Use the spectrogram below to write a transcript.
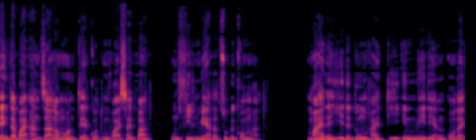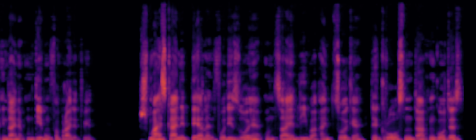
Denk dabei an Salomon, der Gott um Weisheit bat und viel mehr dazu bekommen hat. Meide jede Dummheit, die in Medien oder in deiner Umgebung verbreitet wird. Schmeiß keine Perlen vor die Säue und sei lieber ein Zeuge der großen Daten Gottes,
